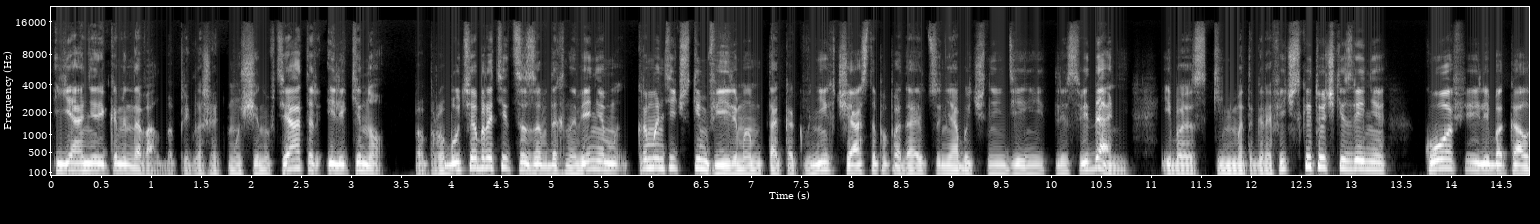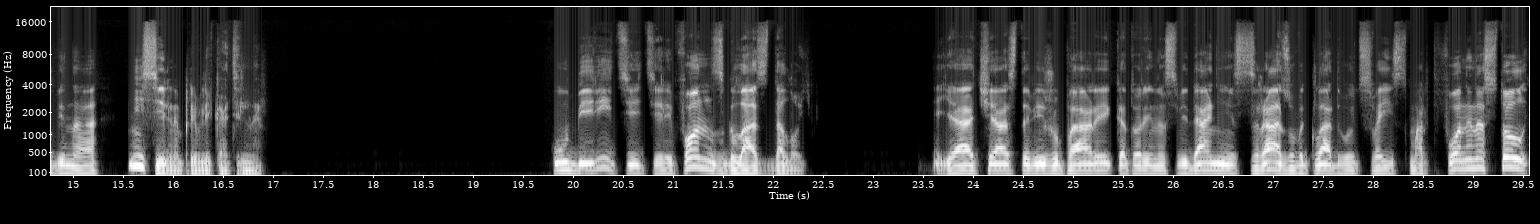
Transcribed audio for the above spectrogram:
я не рекомендовал бы приглашать мужчину в театр или кино. Попробуйте обратиться за вдохновением к романтическим фильмам, так как в них часто попадаются необычные идеи для свиданий, ибо с кинематографической точки зрения кофе или бокал вина не сильно привлекательны. Уберите телефон с глаз долой. Я часто вижу пары, которые на свидании сразу выкладывают свои смартфоны на стол,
